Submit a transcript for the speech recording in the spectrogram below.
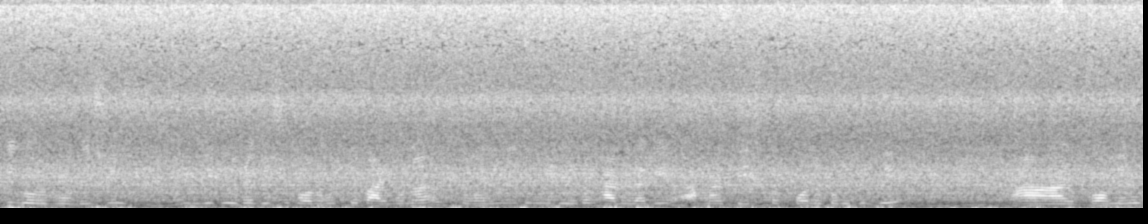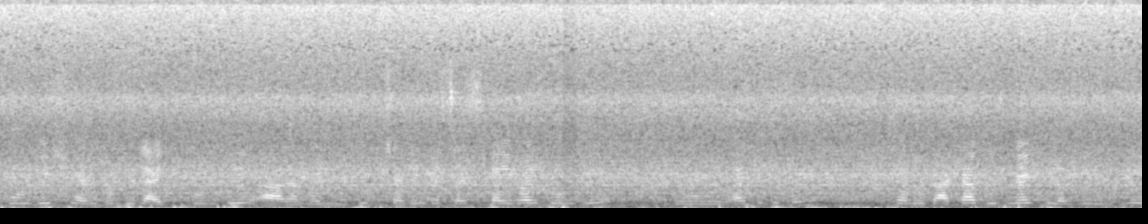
কী করব বেশি ভিডিওটা বেশি বড় করতে পারব না তোমাদের যদি ভিডিওটা ভালো লাগে, আমার পেজটা ফলো করে দেবে, আর কমেন্ট করবে শেয়ার করবে লাইক করবে, আর আমার ইউটিউব চ্যানেলটা সাবস্ক্রাইবার করবে, তো tata good night love you.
